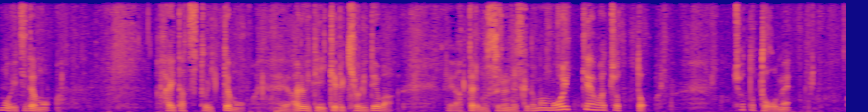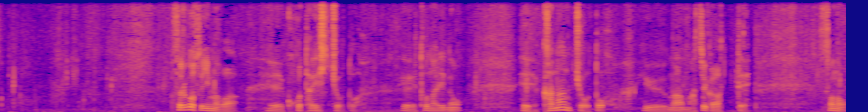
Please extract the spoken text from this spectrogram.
もういつでも配達といっても、えー、歩いて行ける距離では、えー、あったりもするんですけどももう1軒はちょっとちょっと遠め。それこそ今は、えここ大使町と、え隣の、え河南町という、まあ、町があってその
